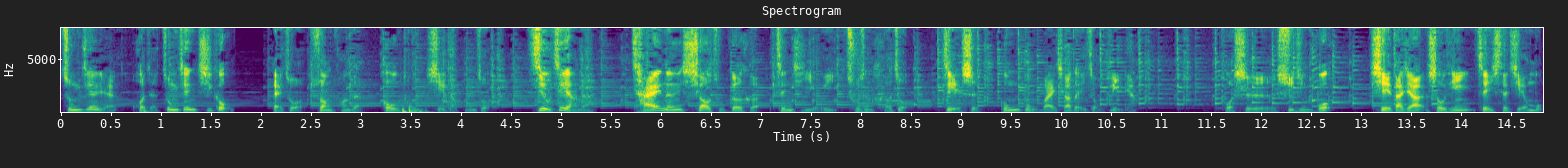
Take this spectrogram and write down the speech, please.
中间人或者中间机构来做双方的沟通协调工作。只有这样呢，才能消除隔阂，增进友谊，促成合作。这也是公共外交的一种力量。我是徐静波。谢谢大家收听这一期的节目。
